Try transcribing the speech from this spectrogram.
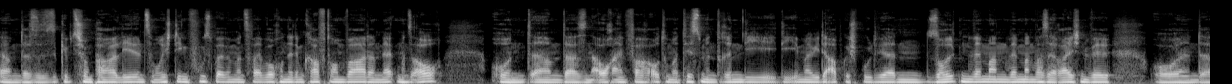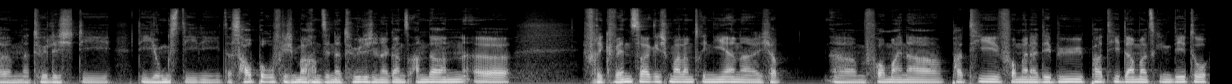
Ähm, das gibt es schon Parallelen zum richtigen Fußball. Wenn man zwei Wochen nicht im Kraftraum war, dann merkt man es auch. Und ähm, da sind auch einfach Automatismen drin, die, die immer wieder abgespult werden sollten, wenn man, wenn man was erreichen will. Und ähm, natürlich die, die Jungs, die, die das hauptberuflich machen, sind natürlich in einer ganz anderen äh, Frequenz, sage ich mal, am Trainieren. Ich habe ähm, vor meiner Partie, vor meiner Debütpartie damals gegen Deto,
